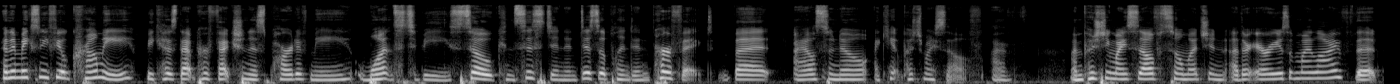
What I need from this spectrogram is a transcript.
And it makes me feel crummy because that perfectionist part of me wants to be so consistent and disciplined and perfect. But I also know I can't push myself. I've I'm pushing myself so much in other areas of my life that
